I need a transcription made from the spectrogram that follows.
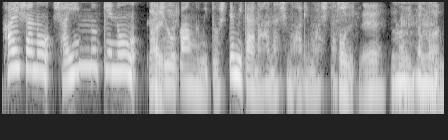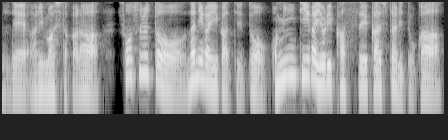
会社の社員向けのラジオ番組としてみたいな話もありましたし。そうですね。うんそういった感じでありましたから、そうすると何がいいかっていうと、コミュニティがより活性化したりとか、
